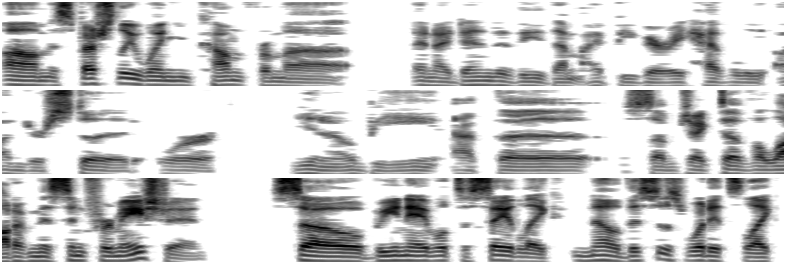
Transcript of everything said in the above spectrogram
um especially when you come from a an identity that might be very heavily understood or you know be at the subject of a lot of misinformation. So being able to say like no this is what it's like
